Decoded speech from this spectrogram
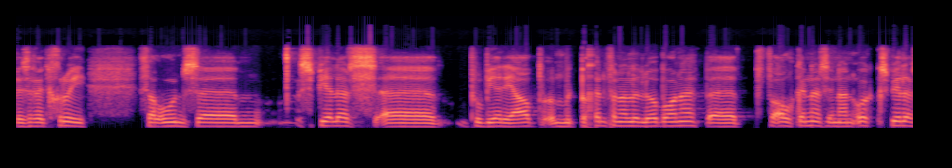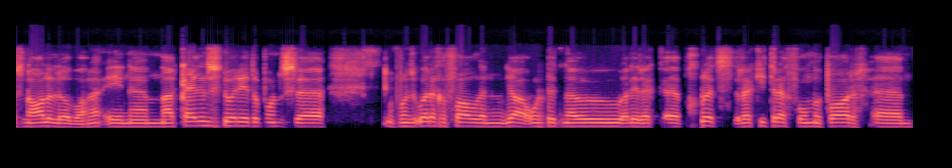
besigheid groei sal ons ehm um, spelers uh probeer help met begin van hulle loopbane uh, veral kinders en dan ook spelers na hulle loopbane. En ehm um, maar Kylen se storie het op ons uh op ons ore geval en ja ons het nou al die ruk, uh, groot rukkie terug vir hom 'n paar ehm um,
